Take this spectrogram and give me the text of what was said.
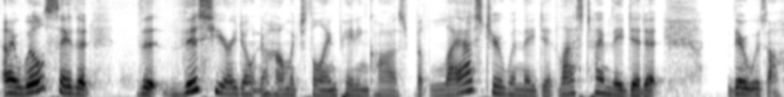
And I will say that the this year I don't know how much the line painting cost, but last year when they did last time they did it, there was a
